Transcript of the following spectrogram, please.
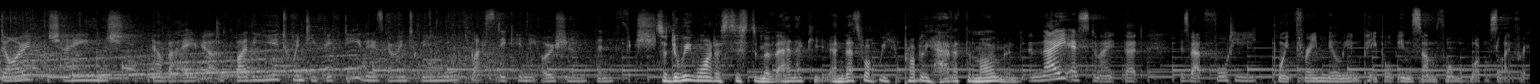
don't change our behaviour, by the year 2050, there's going to be more plastic in the ocean than fish. So, do we want a system of anarchy? And that's what we probably have at the moment. And they estimate that there's about 40.3 million people in some form of modern slavery.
